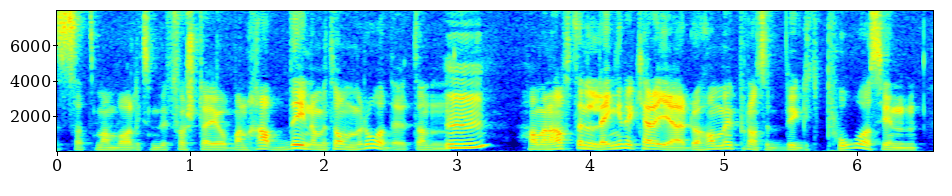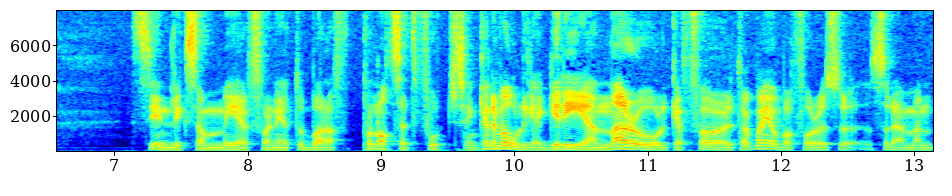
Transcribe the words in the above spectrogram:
Så att man var liksom det första jobb man hade inom ett område. Utan Mm. har man haft en längre karriär då har man ju på något sätt byggt på sin sin liksom erfarenhet och bara på något sätt fort. Sen kan det vara olika grenar och olika företag man jobbar för och så, sådär. Men,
